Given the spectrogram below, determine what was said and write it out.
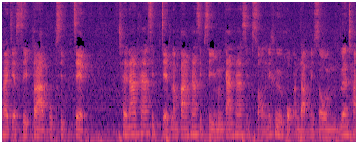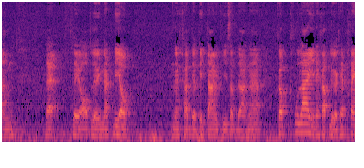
ทัย 70 ตราด 67ชัยนาท57 ลำปาง 54 เมืองการ 52 นี่คือ 6 อันดับในโซนเลื่อนชั้น และ ลย์ออฟเลยนัดเดียวนะครับ เดี๋ยวติดตามอีกทีสัปดาห์หน้า ก็ผู้ไล่นะครับ เหลือแค่แพร่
